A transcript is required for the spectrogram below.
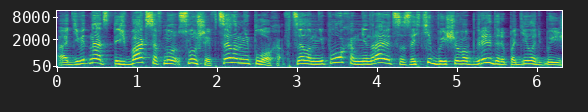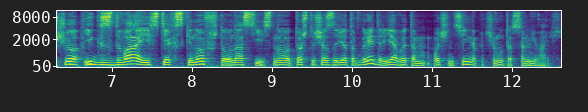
19 тысяч баксов, ну, слушай, в целом неплохо. В целом неплохо, мне нравится зайти бы еще в апгрейдер и поделать бы еще x2 из тех скинов, что у нас есть. Но то, что сейчас зайдет апгрейдер, я в этом очень сильно почему-то сомневаюсь.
